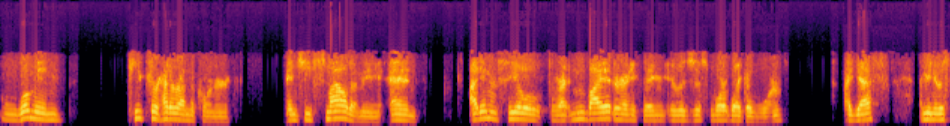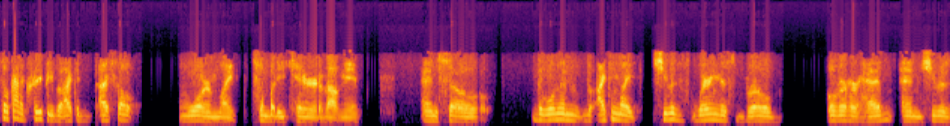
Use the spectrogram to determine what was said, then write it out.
woman peeped her head around the corner and she smiled at me and I didn't feel threatened by it or anything. It was just more of like a warmth, I guess. I mean, it was still kind of creepy, but I could I felt warm, like somebody cared about me. And so the woman, I can like, she was wearing this robe over her head and she was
